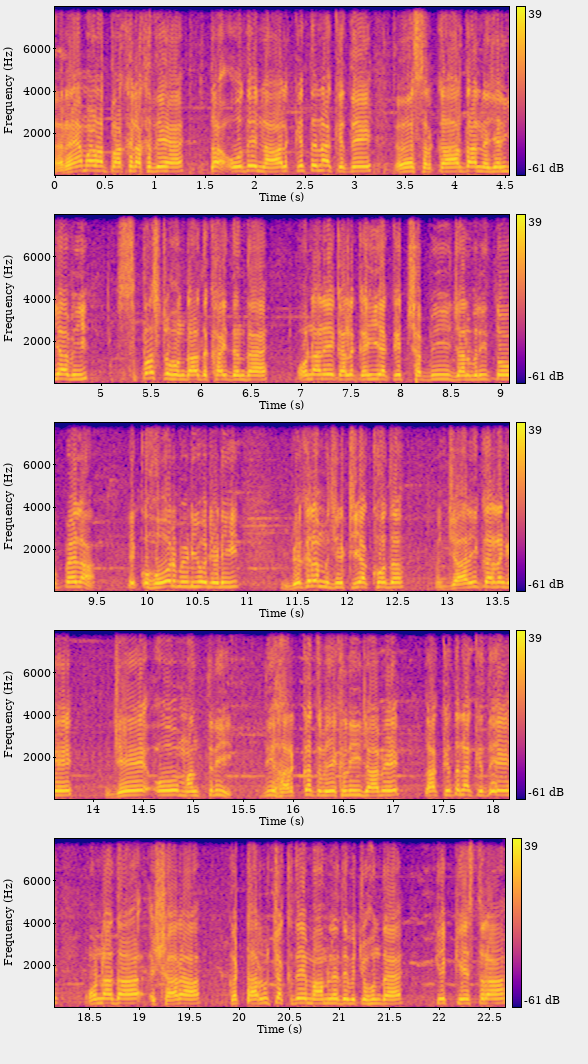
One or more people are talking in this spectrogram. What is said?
ਰਹਿਮ ਵਾਲਾ ਪੱਖ ਰੱਖਦੇ ਆ ਤਾਂ ਉਹਦੇ ਨਾਲ ਕਿਤੇ ਨਾ ਕਿਤੇ ਸਰਕਾਰ ਦਾ ਨਜ਼ਰੀਆ ਵੀ ਸਪਸ਼ਟ ਹੁੰਦਾ ਦਿਖਾਈ ਦਿੰਦਾ ਹੈ। ਉਹਨਾਂ ਨੇ ਇਹ ਗੱਲ ਕਹੀ ਹੈ ਕਿ 26 ਜਨਵਰੀ ਤੋਂ ਪਹਿਲਾਂ ਇੱਕ ਹੋਰ ਵੀਡੀਓ ਜਿਹੜੀ ਵਿਕਰਮ ਮਜੀਠੀਆ ਖੁਦ ਜਾਰੀ ਕਰਨਗੇ। ਜੇ ਉਹ ਮੰਤਰੀ ਦੀ ਹਰਕਤ ਵੇਖ ਲਈ ਜਾਵੇ ਤਾਂ ਕਿਤੇ ਨਾ ਕਿਤੇ ਉਹਨਾਂ ਦਾ ਇਸ਼ਾਰਾ ਕਟਾਰੂ ਚੱਕ ਦੇ ਮਾਮਲੇ ਦੇ ਵਿੱਚ ਹੁੰਦਾ ਹੈ ਕਿ ਕਿਸ ਤਰ੍ਹਾਂ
